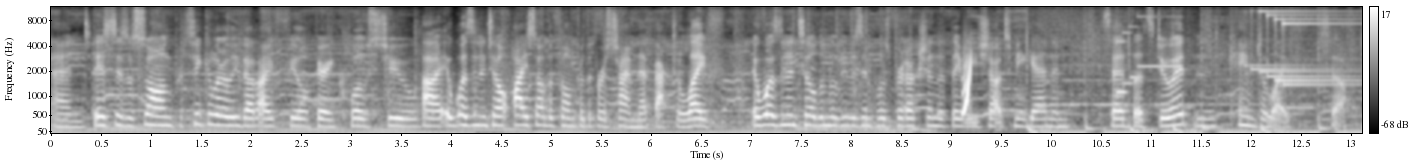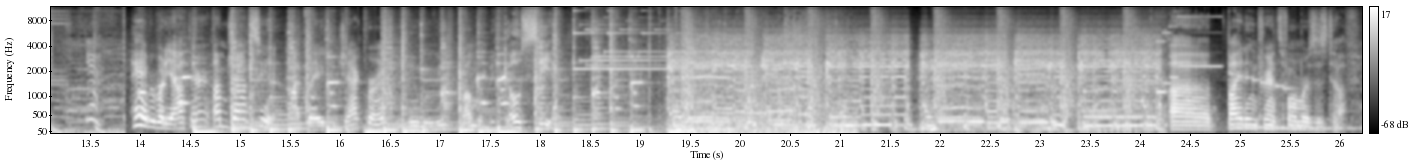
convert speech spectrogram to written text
And this is a song particularly that I feel very close to. Uh, it wasn't until I saw the film for the first time that Back to Life. It wasn't until the movie was in post production that they reached out to me again and said, let's do it, and came to life. So, yeah. Hey everybody out there, I'm John Cena. I played Jack Burns in the new movie Bumblebee. Go see it. Uh, fighting Transformers is tough.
